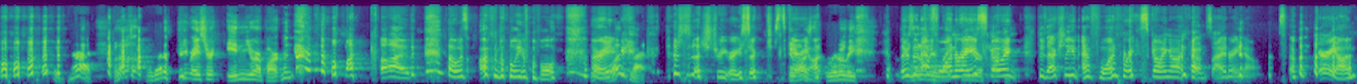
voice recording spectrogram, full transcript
was that. Was that, a, was that a street racer in your apartment? oh my god. That was unbelievable. What All right. was that? There's a street racer. Just It carry was on. literally. There's an F1 right race going. There's actually an F1 race going on outside right now. So carry on.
